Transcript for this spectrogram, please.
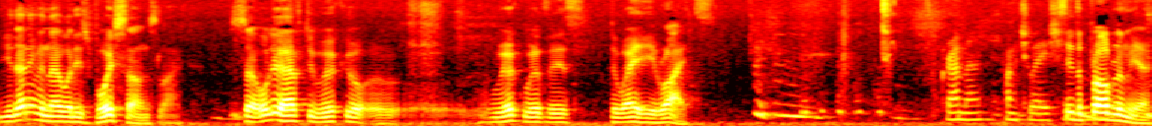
you don't even know what his voice sounds like. So all you have to work your, uh, work with is the way he writes. Grammar, punctuation. See the problem here.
